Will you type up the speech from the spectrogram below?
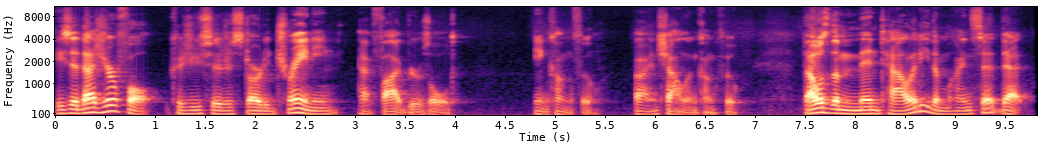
He said, that's your fault because you should have started training at five years old in Kung Fu, uh, in Shaolin Kung Fu. That was the mentality, the mindset that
